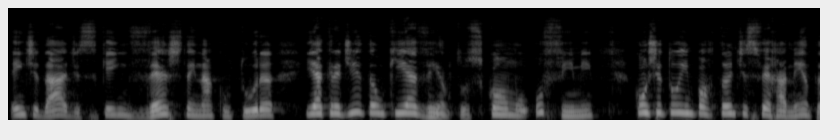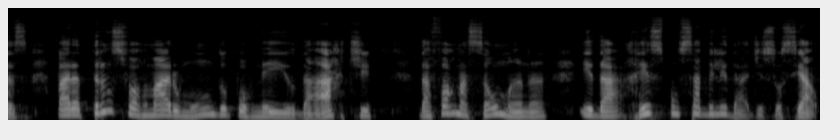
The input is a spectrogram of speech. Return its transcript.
entidades que investem na cultura e acreditam que eventos como o FIME constituem importantes ferramentas para transformar o mundo por meio da arte, da formação humana e da responsabilidade social.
